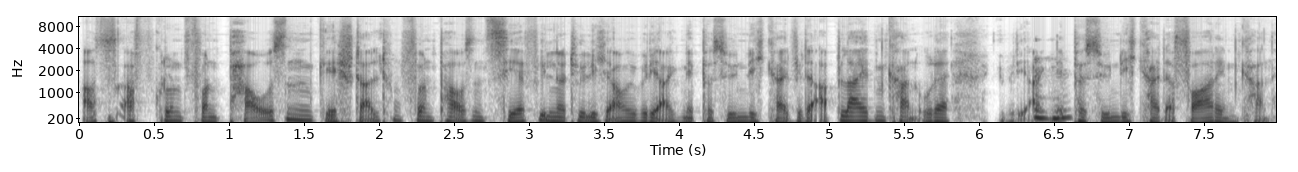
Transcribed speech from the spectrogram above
aus, aufgrund von Pausen, Gestaltung von Pausen sehr viel natürlich auch über die eigene Persönlichkeit wieder ableiten kann oder über die eigene mhm. Persönlichkeit erfahren kann.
